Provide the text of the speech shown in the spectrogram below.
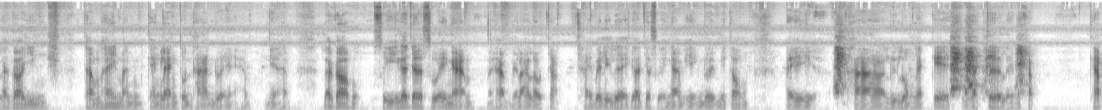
แล้วก็ยิ่งทำให้มันแข็งแรงทนทานด้วยนะครับเนี่ยครับ แล้วก็สีก็จะสวยงามนะครับ เวลาเราจับใช้ไปเรื่อยๆ ก็จะสวยงามเองโดยไม่ต้องไปทาหรือลงแลกเกอร์แลกเกอร์เลยนะครับครับ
